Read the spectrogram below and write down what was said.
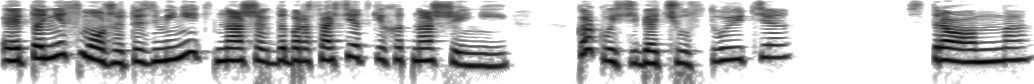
«Это не сможет изменить наших добрососедских отношений. Как вы себя чувствуете?» Странно.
